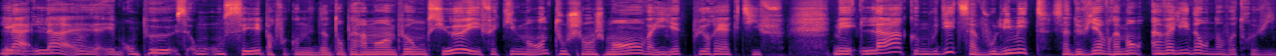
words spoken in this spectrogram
Là, là, ça, euh, on peut, on, on sait parfois qu'on est d'un tempérament un peu anxieux et effectivement, tout changement, on va y être plus réactif. Mais là, comme vous dites, ça vous limite, ça devient vraiment invalidant dans votre vie.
